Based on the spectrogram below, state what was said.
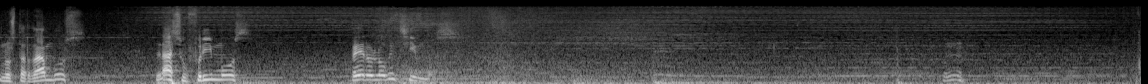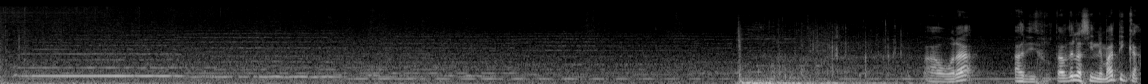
？Nos tardamos, la sufrimos, pero lo vencimos. Mm. Ahora a disfrutar de la cinemática.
